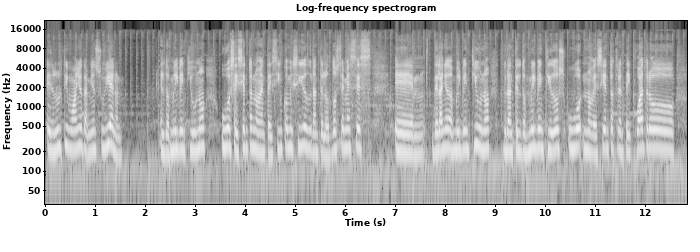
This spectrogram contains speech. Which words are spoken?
en el último año también subieron. El 2021 hubo 695 homicidios durante los 12 meses eh, del año 2021. Durante el 2022 hubo 934 homicidios.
